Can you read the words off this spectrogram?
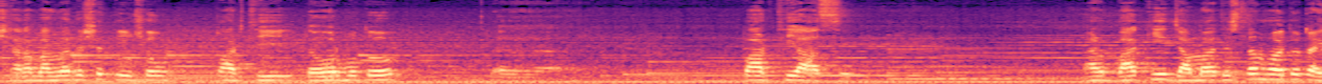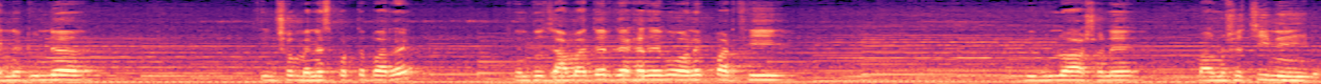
সারা বাংলাদেশে তিনশো প্রার্থী দেওয়ার মতো প্রার্থী আছে। আর বাকি জামায়াত ইসলাম হয়তো টাইনা টুইনা তিনশো ম্যানেজ করতে পারে। কিন্তু জামায়াতের দেখা যাবে অনেক প্রার্থী বিভিন্ন আসনে মানুষে চিনেই না।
